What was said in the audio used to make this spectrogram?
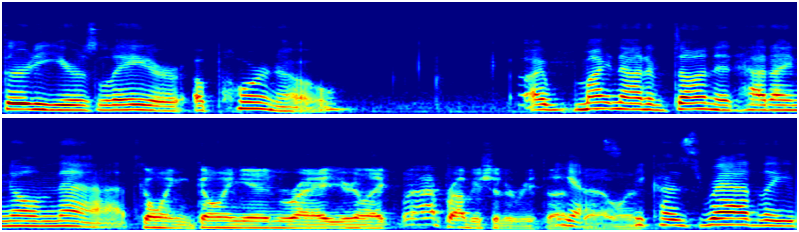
30 years later a porno. I might not have done it had I known that. Going going in right, you're like, well, I probably should have rethought Yes, that one. Yes, because Radley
